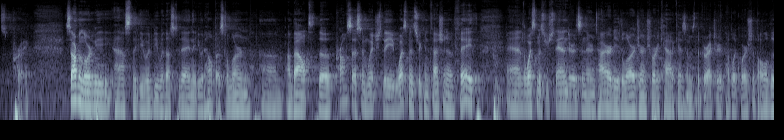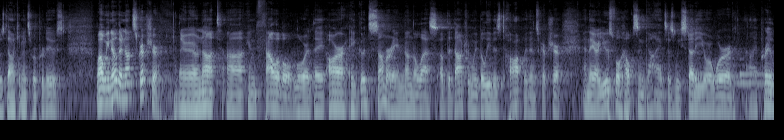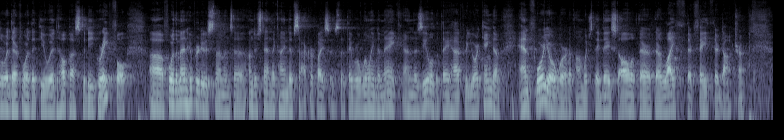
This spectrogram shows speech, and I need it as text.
Let's pray. Sovereign Lord, we ask that you would be with us today and that you would help us to learn um, about the process in which the Westminster Confession of Faith and the Westminster Standards in their entirety, the larger and shorter catechisms, the Directory of Public Worship, all of those documents were produced. While we know they're not scripture, they are not uh, infallible, Lord. They are a good summary, nonetheless, of the doctrine we believe is taught within Scripture, and they are useful helps and guides as we study your word. I pray, Lord, therefore, that you would help us to be grateful uh, for the men who produced them and to understand the kind of sacrifices that they were willing to make and the zeal that they had for your kingdom and for your word upon which they based all of their, their life, their faith, their doctrine.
